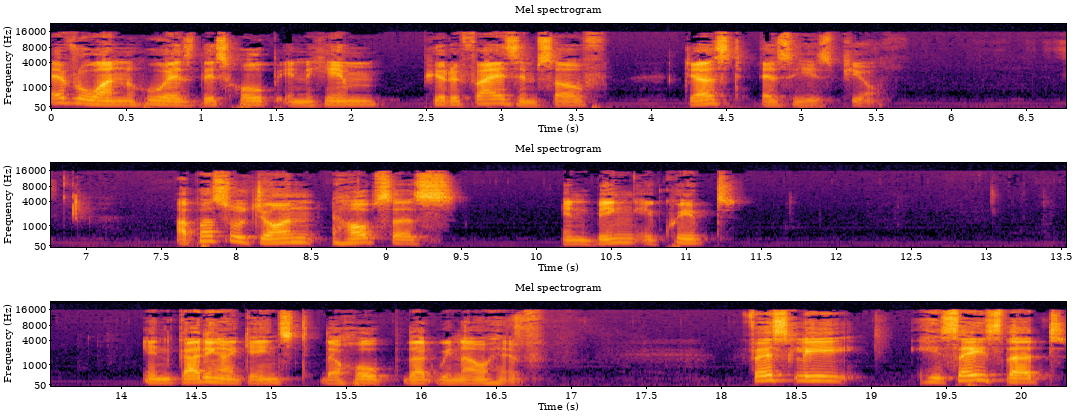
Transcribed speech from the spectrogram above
Everyone who has this hope in him purifies himself just as he is pure. Apostle John helps us in being equipped in guarding against the hope that we now have. Firstly, he says that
